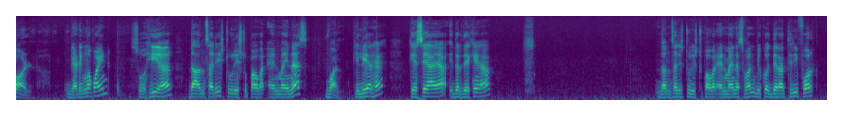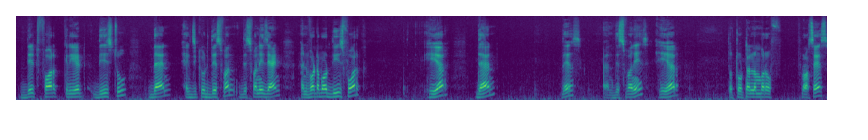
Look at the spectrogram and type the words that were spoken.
called getting my point so here the answer is 2 raised to power n minus 1 clear hai कैसे आया इधर देखें आप the answer is two is two power n minus one because there are three fork that fork create this two then execute this one this one is and and what about this fork here then this and this one is here तो total number of process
